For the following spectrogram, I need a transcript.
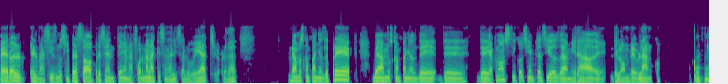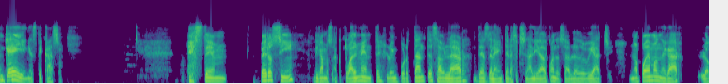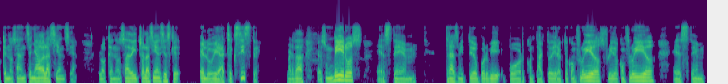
pero el, el, racismo siempre ha estado presente en la forma en la que se analiza el VIH, ¿verdad? veamos campañas de PrEP, veamos campañas de, diagnóstico, siempre han sido desde la mirada del hombre blanco, gay en este caso. Este, pero sí, digamos, actualmente lo importante es hablar desde la interseccionalidad cuando se habla de VIH. No podemos negar lo que nos ha enseñado la ciencia. Lo que nos ha dicho la ciencia es que el VIH existe. ¿verdad? Es un virus este, transmitido por, por contacto directo con fluidos, fluido con fluido, este,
